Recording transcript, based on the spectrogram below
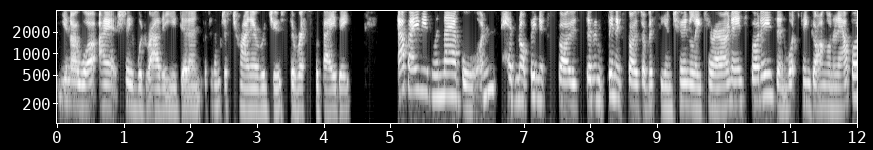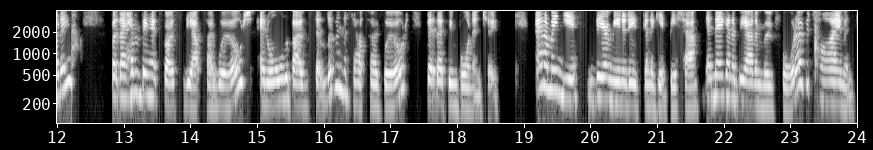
you know what, I actually would rather you didn't because I'm just trying to reduce the risk for baby. Our babies, when they are born, have not been exposed, they've been exposed obviously internally to our own antibodies and what's been going on in our bodies, but they haven't been exposed to the outside world and all the bugs that live in this outside world that they've been born into. And I mean, yes, their immunity is going to get better and they're going to be able to move forward over time and,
